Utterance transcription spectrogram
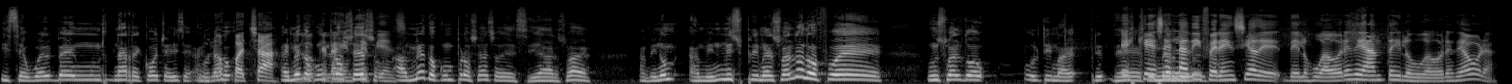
y se vuelven una recocha. Dice, a mí me Unos pachá, A mí me tocó un proceso, a mí me tocó un proceso, decía Arzuaga. A mí, no, a mí mi primer sueldo no fue un sueldo última. de Es que esa es la nivel. diferencia de, de los jugadores de antes y los jugadores de ahora.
